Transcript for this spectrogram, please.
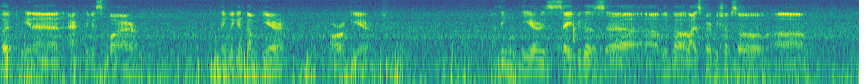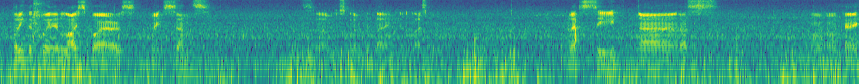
put in an active square. I think we can come here or here. I think here is safe because uh, uh, we've got a light square bishop so uh, putting the queen in light squares makes sense. So I'm just gonna put that in light square. Let's see uh, that's uh, okay.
